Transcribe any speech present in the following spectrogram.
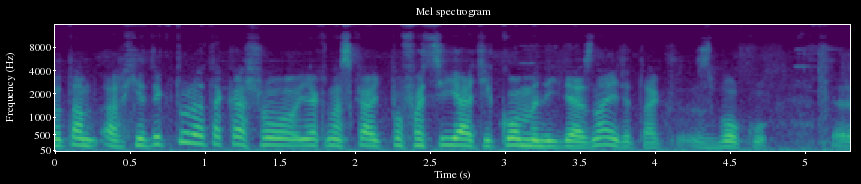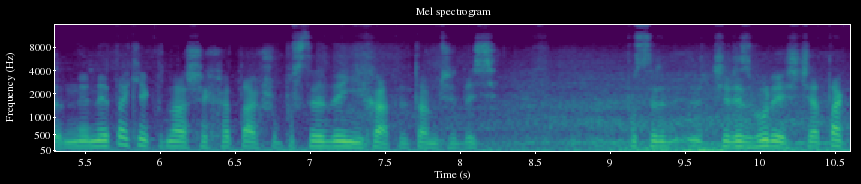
то там архітектура така, що, як нас кажуть, по фаціяті комен йде, знаєте, так, збоку. Е, Не, не так, як в наших хатах, що посередині хати там чи десь посеред, через горище, а так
